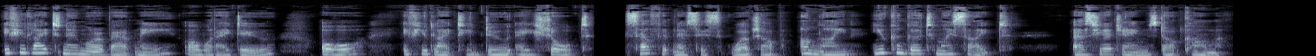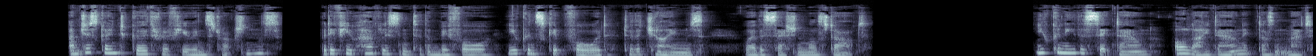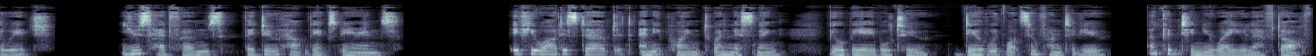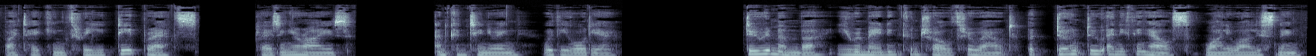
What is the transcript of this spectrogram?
If you'd like to know more about me or what I do, or if you'd like to do a short self hypnosis workshop online, you can go to my site, ursulajames.com. I'm just going to go through a few instructions, but if you have listened to them before, you can skip forward to the chimes where the session will start. You can either sit down or lie down, it doesn't matter which. Use headphones, they do help the experience. If you are disturbed at any point when listening, you'll be able to deal with what's in front of you and continue where you left off by taking three deep breaths, closing your eyes, and continuing with the audio. Do remember you remain in control throughout, but don't do anything else while you are listening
